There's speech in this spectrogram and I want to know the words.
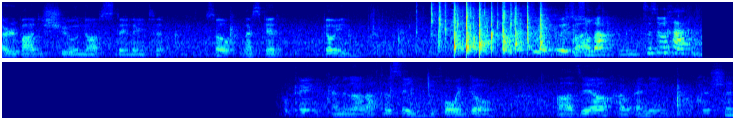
everybody should not stay later. So let's get going. 这是我的，这是我的。Last thing before we go, uh, there have any question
